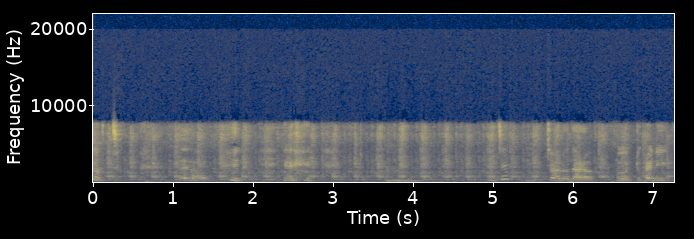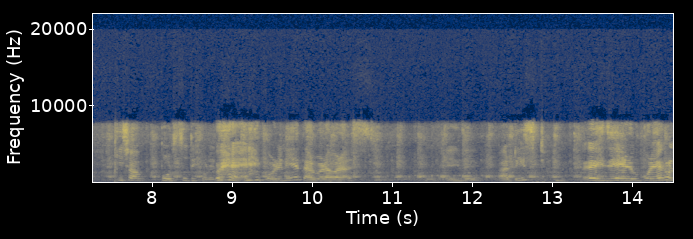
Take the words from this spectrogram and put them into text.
সহ্য আচ্ছা চলো দাঁড়াও। ও একটুখানি কি সব প্রস্তুতি করে হ্যাঁ করে নিয়ে তারপর আবার আসছি। এই যে আর্টিস্ট এই যে এর উপরে এখন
